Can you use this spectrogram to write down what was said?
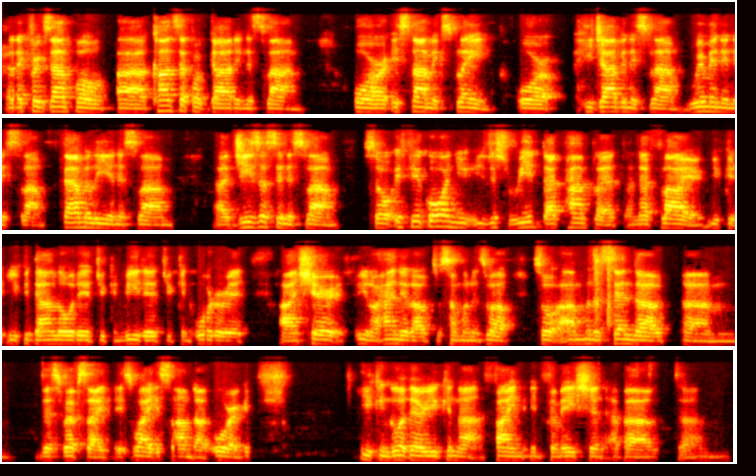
Like, for example, uh, concept of God in Islam, or Islam explained, or hijab in Islam, women in Islam, family in Islam, uh, Jesus in Islam. So if you go and you, you just read that pamphlet and that flyer, you can you can download it, you can read it, you can order it, uh, share it, you know, hand it out to someone as well. So I'm gonna send out um, this website. It's whyislam.org. You can go there. You can uh, find information about um,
